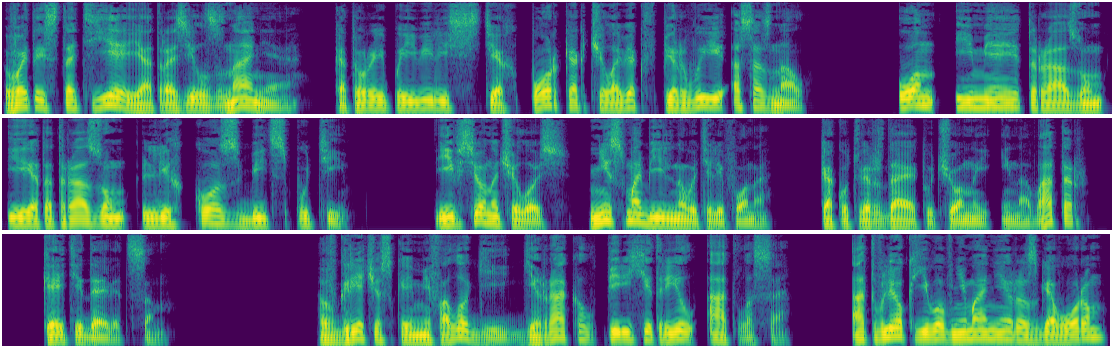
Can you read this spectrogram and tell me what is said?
В этой статье я отразил знания, которые появились с тех пор, как человек впервые осознал, он имеет разум, и этот разум легко сбить с пути. И все началось не с мобильного телефона, как утверждает ученый-инноватор Кэти Дэвидсон. В греческой мифологии Геракл перехитрил Атласа, отвлек его внимание разговором,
